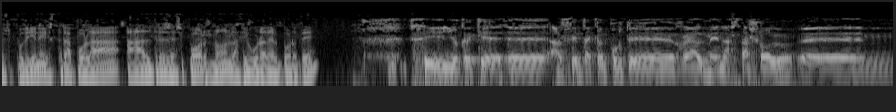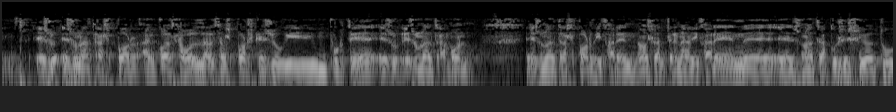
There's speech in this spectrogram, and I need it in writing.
es podrien extrapolar a altres esports, no?, en la figura del porter. Sí, jo crec que eh, el fet que el porter realment està sol eh, és, és un altre esport. En qualsevol dels esports que jugui un porter és, és un altre món. És un altre esport diferent, no? S'entrena diferent, eh, és una altra posició. Tu,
